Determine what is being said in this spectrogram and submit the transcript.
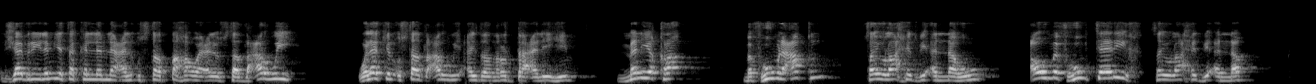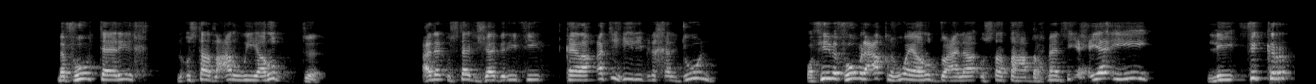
الجابري لم يتكلم لا على الأستاذ طه وعلى الأستاذ العروي ولكن الأستاذ العروي أيضا رد عليهم. من يقرأ مفهوم العقل سيلاحظ بأنه أو مفهوم التاريخ سيلاحظ بأن مفهوم التاريخ الأستاذ العروي يرد على الأستاذ الجابري في قراءته لابن خلدون. وفي مفهوم العقل هو يرد على أستاذ طه عبد الرحمن في إحيائه. لفكر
